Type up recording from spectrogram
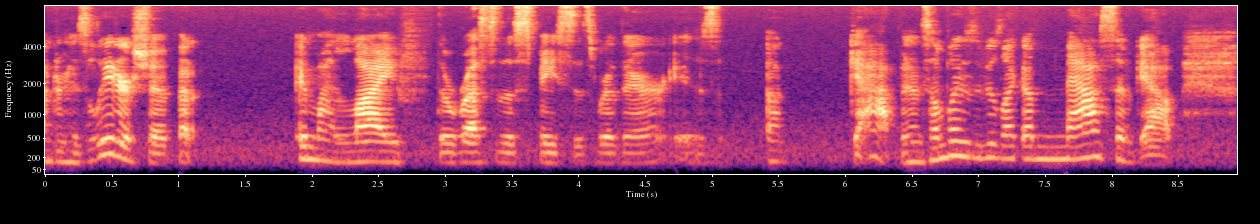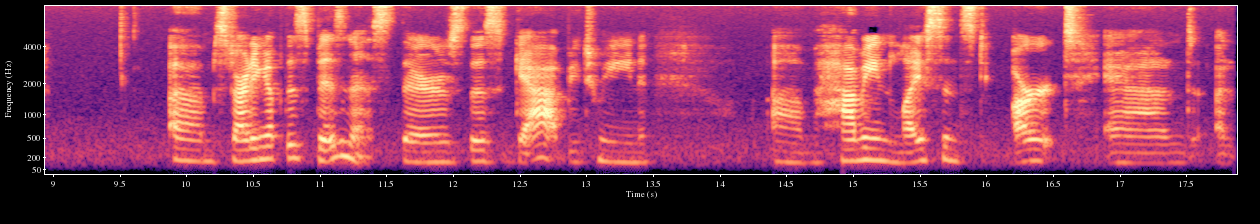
under his leadership, but in my life, the rest of the spaces where there is a gap, and in some places it feels like a massive gap. Um, starting up this business, there's this gap between um, having licensed art and an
